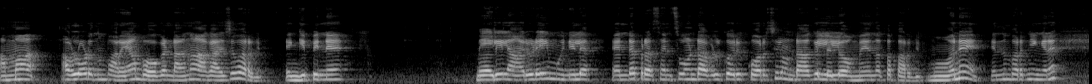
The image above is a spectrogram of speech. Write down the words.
അമ്മ അവളോടൊന്നും പറയാൻ പോകണ്ട എന്ന് ആകാശ് പറഞ്ഞു. എങ്കിൽ പിന്നെ മേലിൽ ആരുടെയും മുന്നിൽ എന്റെ പ്രസൻസ് കൊണ്ട് അവൾക്കൊരു കുറച്ചിലുണ്ടാകില്ലല്ലോ അമ്മയെന്നൊക്കെ പറഞ്ഞു. മോനെ എന്നും പറഞ്ഞ് ഇങ്ങനെ ആ,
